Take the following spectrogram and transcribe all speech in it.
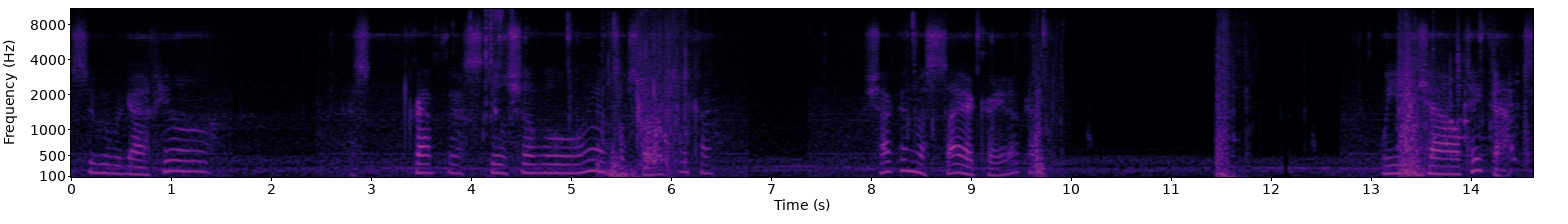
See what we got here. Scrap the steel shovel and some storage. Okay. Shotgun Messiah crate. Okay. We shall take that.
